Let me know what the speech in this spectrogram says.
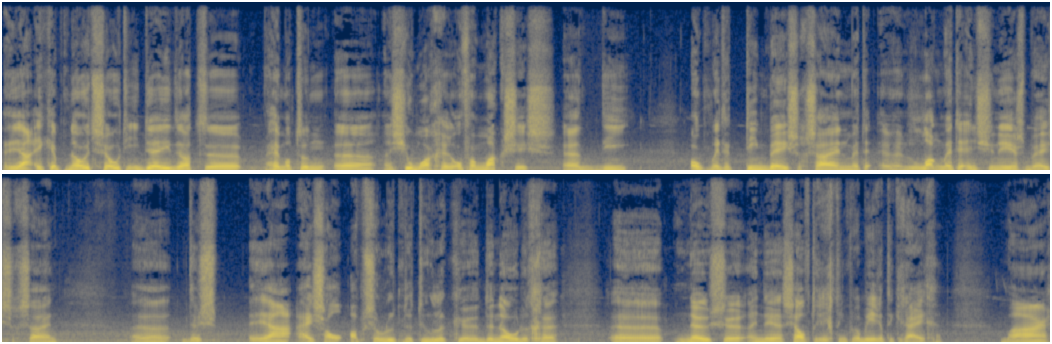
Ja, ik heb nooit zo het idee dat uh, Hamilton uh, een Schumacher of een Max is. Die ook met het team bezig zijn, met de, lang met de engineers bezig zijn. dus ja, hij zal absoluut natuurlijk de nodige neuzen in dezelfde richting proberen te krijgen. Maar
